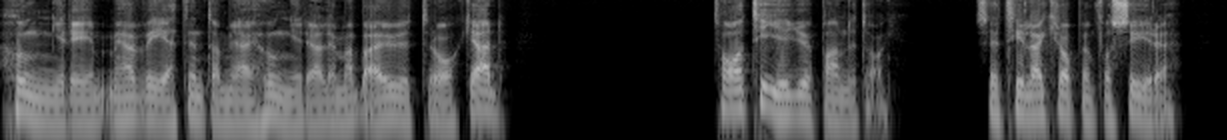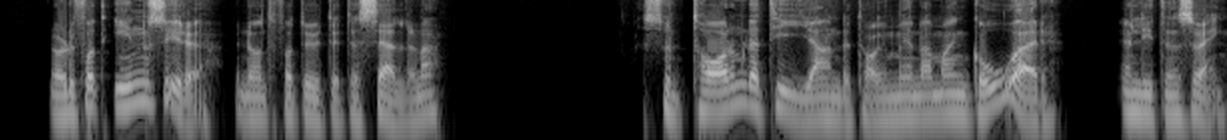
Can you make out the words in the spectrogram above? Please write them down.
hungrig, men jag vet inte om jag är hungrig eller om jag bara är uttråkad. Ta tio djupa andetag. Se till att kroppen får syre. Nu har du fått in syre, men du har inte fått ut det till cellerna. Så ta de där tio andetagen medan man går en liten sväng.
